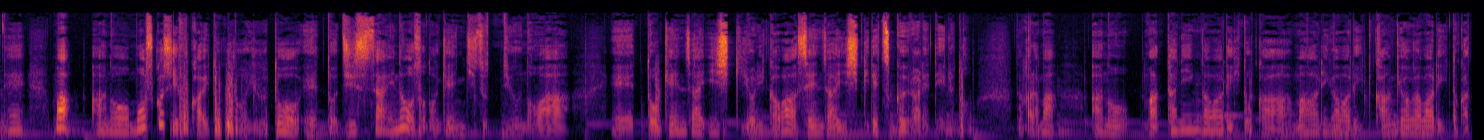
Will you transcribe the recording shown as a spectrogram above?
で、まあ、あの、もう少し深いところを言うと、えっ、ー、と、実際のその現実っていうのは、え、ー、と、健在意識よりかは潜在意識で作られていると。だからまあ、あの、まあ、他人が悪いとか、周りが悪い、環境が悪いとか、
